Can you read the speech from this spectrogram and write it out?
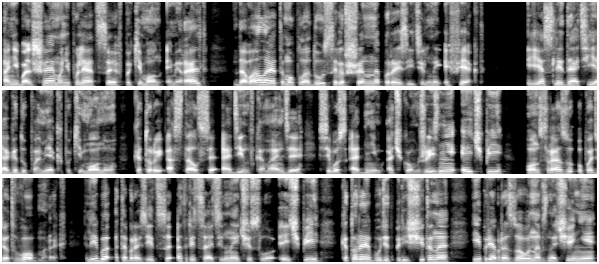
А небольшая манипуляция в покемон Эмеральд давала этому плоду совершенно поразительный эффект. Если дать ягоду помек покемону, который остался один в команде всего с одним очком жизни HP, он сразу упадет в обморок, либо отобразится отрицательное число HP, которое будет пересчитано и преобразовано в значение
